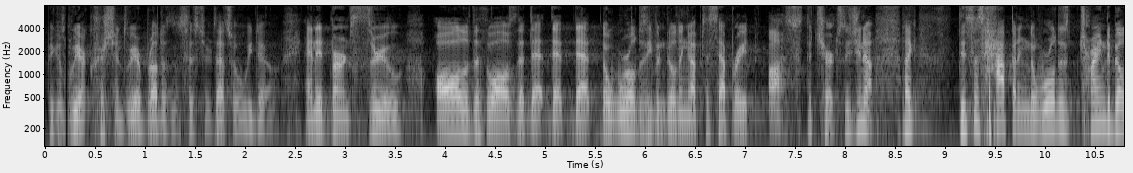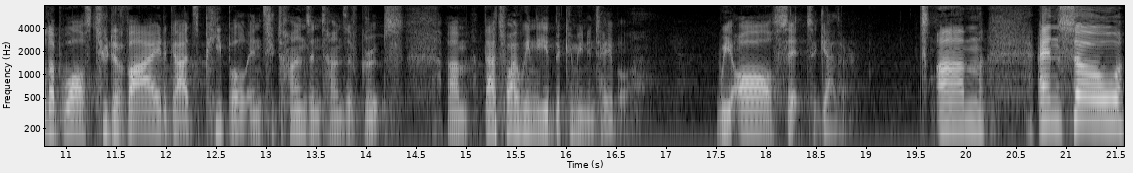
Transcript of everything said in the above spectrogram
because we are Christians, we are brothers and sisters. That's what we do. And it burns through all of the walls that, that, that, that the world is even building up to separate us, the church. Did you know? Like, this is happening. The world is trying to build up walls to divide God's people into tons and tons of groups. Um, that's why we need the communion table. We all sit together. Um, and so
